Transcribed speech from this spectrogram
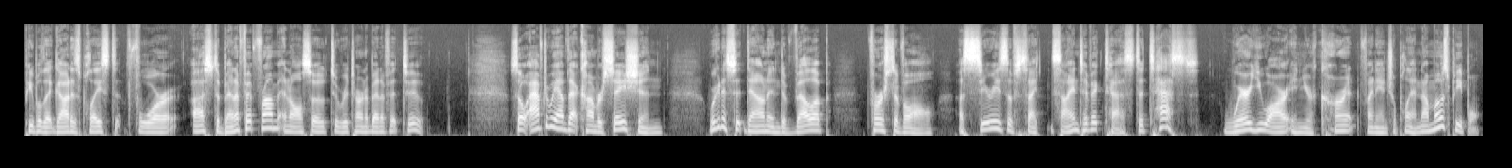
people that God has placed for us to benefit from and also to return a benefit to. So after we have that conversation, we're going to sit down and develop, first of all, a series of scientific tests to test where you are in your current financial plan. Now, most people,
